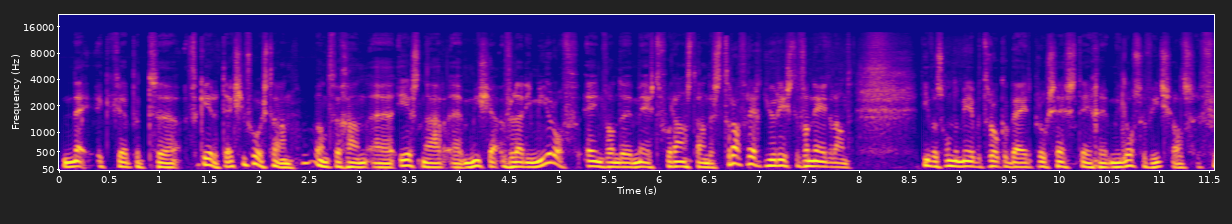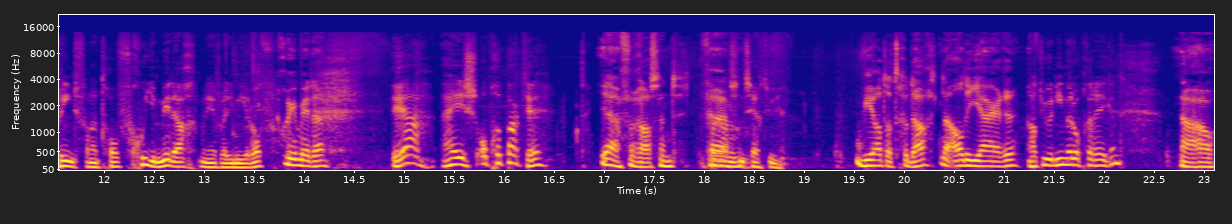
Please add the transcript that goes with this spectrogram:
Nee, ik heb het uh, verkeerde tekstje voorstaan. Want we gaan uh, eerst naar uh, Misha Vladimirov... een van de meest vooraanstaande strafrechtjuristen van Nederland. Die was onder meer betrokken bij het proces tegen Milosevic... als vriend van het Hof. Goedemiddag, meneer Vladimirov. Goedemiddag. Ja, hij is opgepakt, hè? Ja, verrassend. Verrassend, um, zegt u. Wie had het gedacht na al die jaren? Had u er niet meer op gerekend? Nou,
